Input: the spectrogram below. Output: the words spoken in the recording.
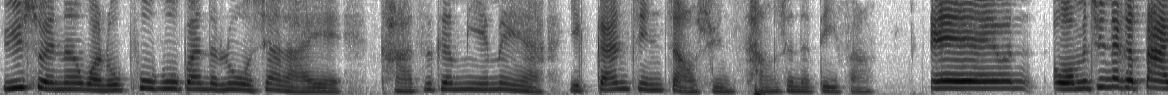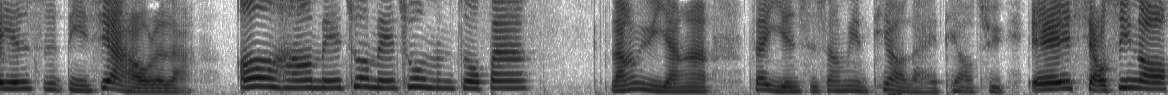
雨水呢，宛如瀑布般的落下来，诶卡兹跟咩咩啊，也赶紧找寻藏身的地方。哎，我们去那个大岩石底下好了啦。哦，好，没错没错，我们走吧。狼与羊啊，在岩石上面跳来跳去。哎，小心哦，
